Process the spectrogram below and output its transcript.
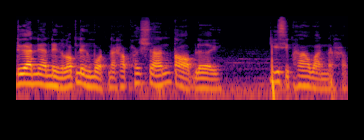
เดือนเนี่ยหนึ่งลบหนึ่งหมดนะครับ เพราะฉะนั้นตอบเลยยี่สิบห้าวันนะครับ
